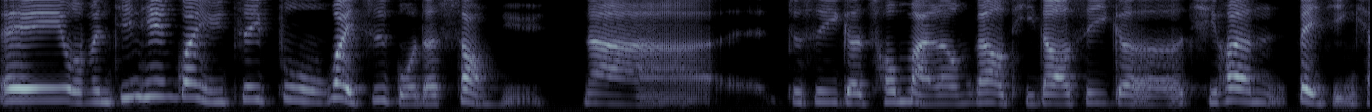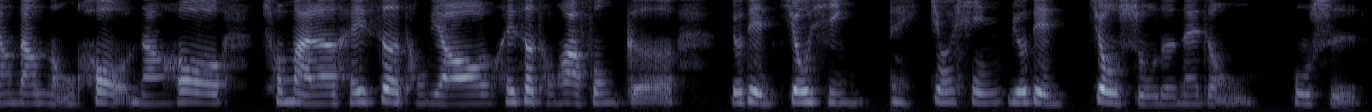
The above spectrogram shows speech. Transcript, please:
诶、欸，我们今天关于这一部《外之国的少女》，那就是一个充满了我们刚刚有提到，是一个奇幻背景相当浓厚，然后充满了黑色童谣、黑色童话风格，有点揪心，对，揪心，有点救赎的那种故事，嗯。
